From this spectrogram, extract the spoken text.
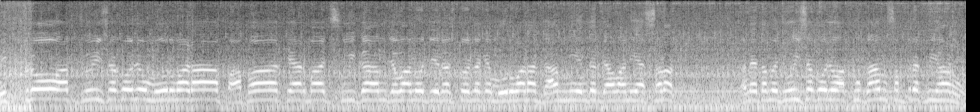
મિત્રો આપ જોઈ શકો છો મોરવાડા ભાભર ત્યારબાદ સુઈગામ જવાનો જે રસ્તો એટલે કે મોરવાડા ગામની અંદર જવાની આ સડક. અને તમે જોઈ શકો છો આખું ગામ સંપર્ક વિહાણું.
